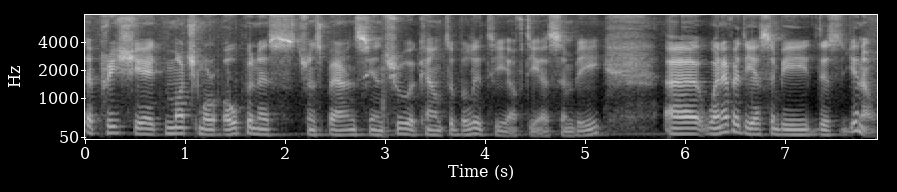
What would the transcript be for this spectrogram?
appreciate much more openness, transparency, and true accountability of the SNB. Uh, whenever the SNB, this, you know,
